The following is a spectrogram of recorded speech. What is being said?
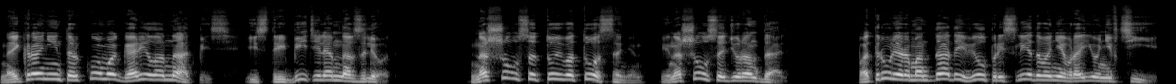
На экране интеркома горела надпись «Истребителям на взлет». Нашелся Тойва Тоссанин и нашелся Дюрандаль. Патруль Романдады вел преследование в районе Втии.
